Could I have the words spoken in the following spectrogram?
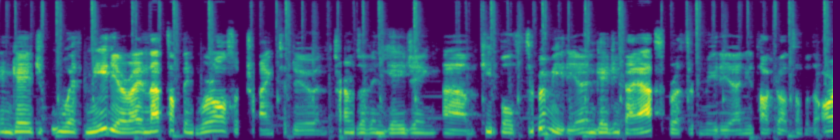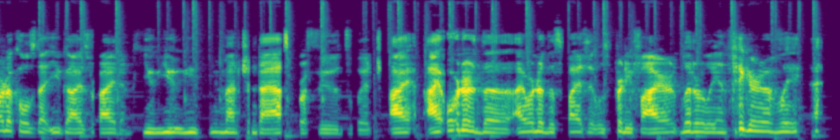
engage with media, right? And that's something we're also trying to do in terms of engaging um, people through media, engaging diaspora through media. And you talked about some of the articles that you guys write, and you you you mentioned diaspora foods, which I I ordered the I ordered the spice. It was pretty fire, literally and figuratively,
